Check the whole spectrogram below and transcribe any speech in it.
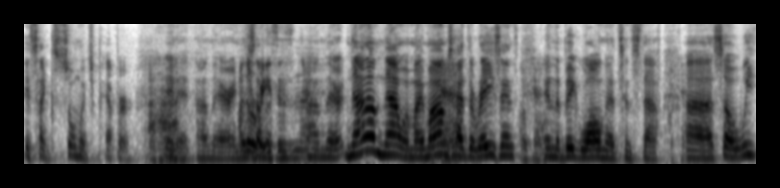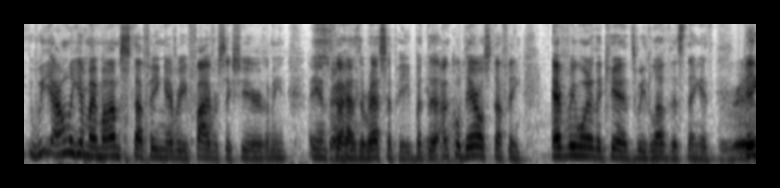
it's like so much pepper Uh-huh. in it on there. And Are there raisins in there? On there, not on that one. My mom's Okay. had the raisins Okay. and the big walnuts and stuff. Okay. Uh, so we, we, I only get my mom's stuffing every five or six years. I mean, Ann still Sure. has the recipe, but the Uncle Daryl stuffing. Every one of the kids, we love this thing. It's Really?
